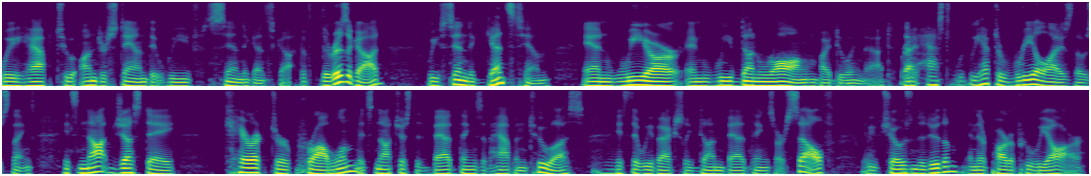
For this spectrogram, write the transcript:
we have to understand that we've sinned against God. There is a God, we've sinned against him and we are and we've done wrong by doing that. Right. that has to we have to realize those things. It's not just a character problem. It's not just that bad things have happened to us. Mm-hmm. It's that we've actually done bad things ourselves Yeah. we've chosen to do them and they're part of who we are.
